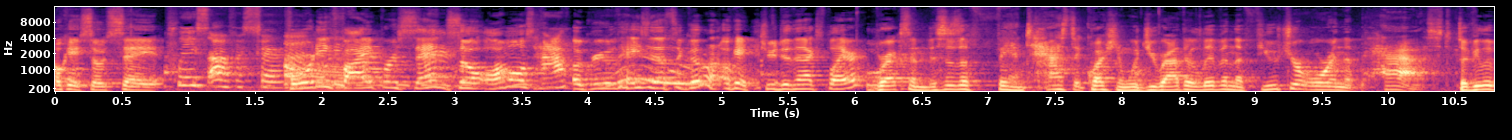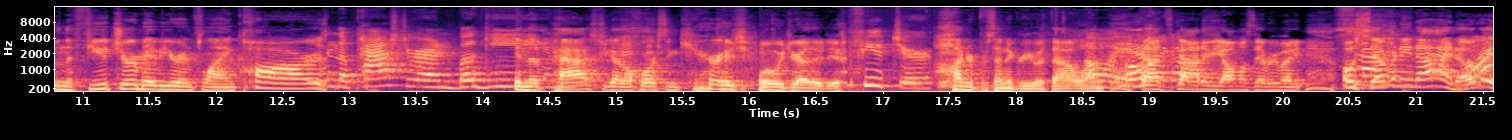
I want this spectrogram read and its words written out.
Okay, so say Police officer. 45%, so almost half agree with Hazy. That's a good one. Okay, should we do the next player? Brexton, this is a fantastic question. Would you rather live in the future or in the past? So if you live in the future, maybe you're in flying cars. In the past, you're in buggy. In the past, you got a horse and carriage. What would you rather do? Future. 100% agree with that one. Oh, yeah. That's Oh gotta be almost everybody. Oh, 79. Okay,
